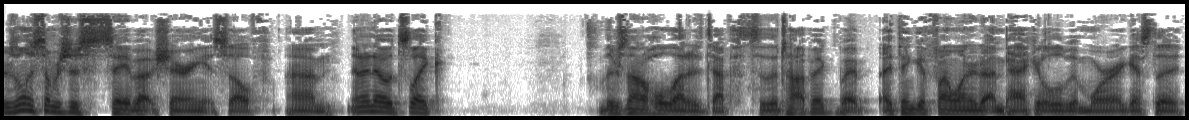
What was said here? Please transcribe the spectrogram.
there's only so much to say about sharing itself. Um, and I know it's like there's not a whole lot of depth to the topic, but I think if I wanted to unpack it a little bit more, I guess the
